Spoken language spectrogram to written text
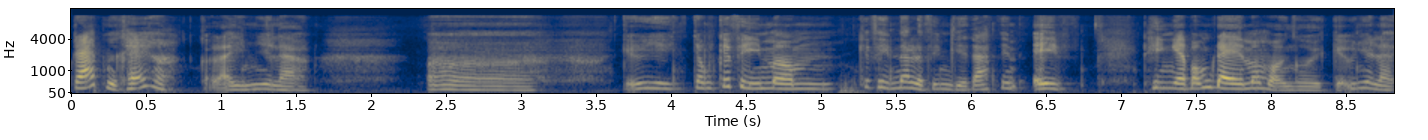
trap người khác hả? Gọi là giống như là uh, kiểu gì trong cái phim um, cái phim đó là phim gì ta? Phim Eve thiên nga bóng đêm á mọi người kiểu như là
